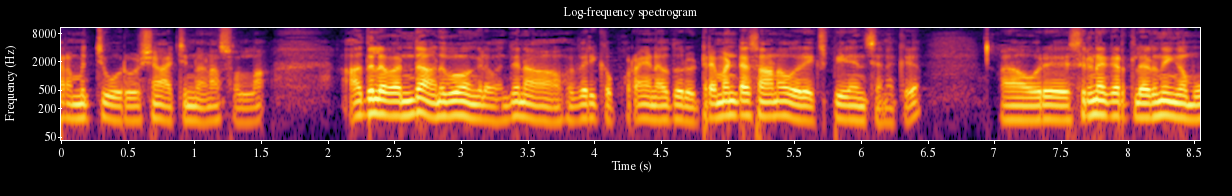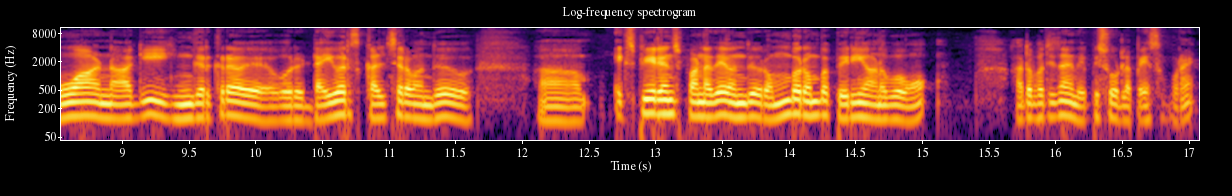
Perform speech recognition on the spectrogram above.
ஆரம்பித்து ஒரு வருஷம் ஆச்சுன்னு வேணால் சொல்லலாம். அதில் வந்து அனுபவங்களை வந்து நான் விவரிக்க போகிறேன் எனது ஒரு ட்ரெமெண்டஸான ஒரு எக்ஸ்பீரியன்ஸ் எனக்கு. ஒரு சிறுநகரத்துலேருந்து இங்கே மூவ் ஆன் ஆகி இங்கே இருக்கிற ஒரு டைவர்ஸ் கல்ச்சரை வந்து எக்ஸ்பீரியன்ஸ் பண்ணதே வந்து ரொம்ப ரொம்ப பெரிய அனுபவம். அதை பற்றி தான் இந்த எபிசோடில் பேச போகிறேன்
